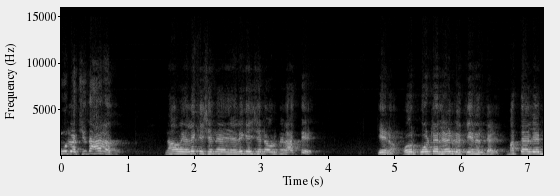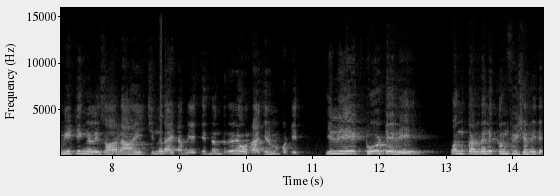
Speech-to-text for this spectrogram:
ಮೂರು ಲಕ್ಷದ ಹಾರ ಅದು. ನಾವು ಎಲಿಗೇಷನ್ ಎಲಿಗೇಷನ್ ಅವ್ರ ಮೇಲೆ ಹಾಕ್ತೇವೆ. ಏನು? ಅವ್ರು ಕೋರ್ಟಲ್ಲಿ ಹೇಳ್ಬೇಕು ಏನಂತೇಳಿ. ಮತ್ತೆ ಅಲ್ಲಿ ಮೀಟಿಂಗ್ನಲ್ಲಿ ಸಹ ನಾವು ಈ ಚಿನ್ನದ ಐಟಮ್ ಎತ್ತಿದ ನಂತರನೇ ಅವ್ರು ರಾಜೀನಾಮೆ ಕೊಟ್ಟಿದ್ದು ಇಲ್ಲಿ ಟೋಟಲಿ ಒಂದ್ ತರದಲ್ಲಿ ಕನ್ಫ್ಯೂಷನ್ ಇದೆ.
